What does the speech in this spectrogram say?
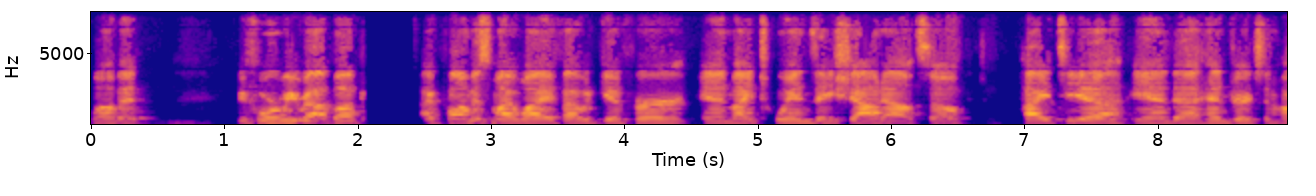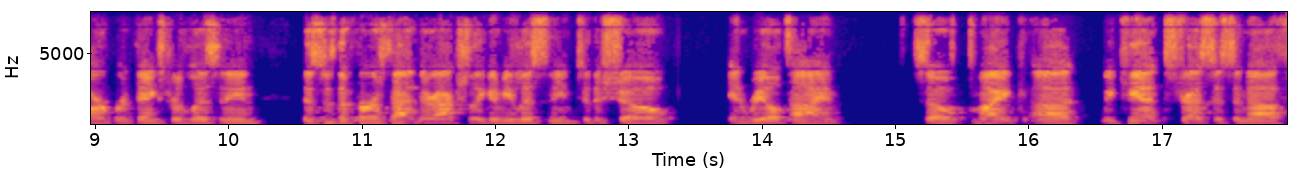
Love it. Before we wrap up, I promised my wife I would give her and my twins a shout out. So hi Tia and uh, Hendrix and Harper. Thanks for listening. This was the first time they're actually going to be listening to the show in real time. So, Mike, uh, we can't stress this enough.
